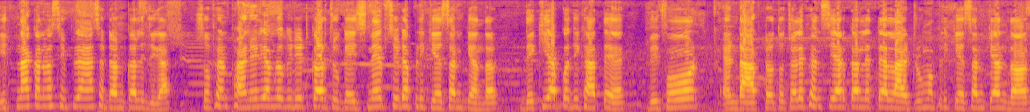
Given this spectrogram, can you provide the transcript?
इतना करना सिंपल यहाँ से डन कर लीजिएगा। सो फ्रेंड फाइनली हम लोग एडिट कर चुके हैं स्नैपसीड एप्लीकेशन के अंदर। देखिए आपको दिखाते हैं बिफोर एंड आफ्टर तो चले फ्रेंड शेयर कर लेते हैं लाइट रूम के अंदर।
